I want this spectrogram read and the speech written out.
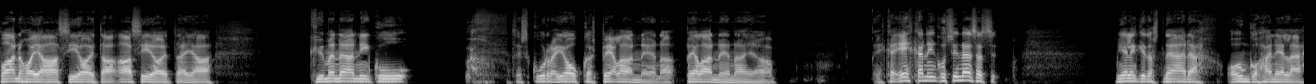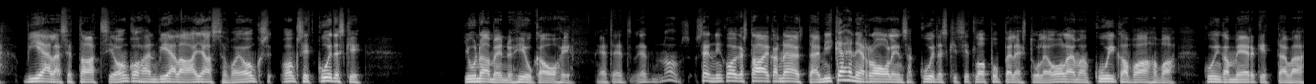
vanhoja asioita, asioita, ja kyllä mä näen niin kuin, tässä Kurren joukkas pelanneena, pelanneena, ja ehkä, ehkä niin kuin sinänsä mielenkiintoista nähdä, onko hänellä vielä se tatsi, onko hän vielä ajassa, vai onko, onko siitä kuitenkin juna mennyt hiukan ohi. Et, et, et, no, sen niin oikeastaan aika näyttää, mikä hänen roolinsa kuitenkin sitten loppupeleissä tulee olemaan, kuinka vahva, kuinka merkittävä,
